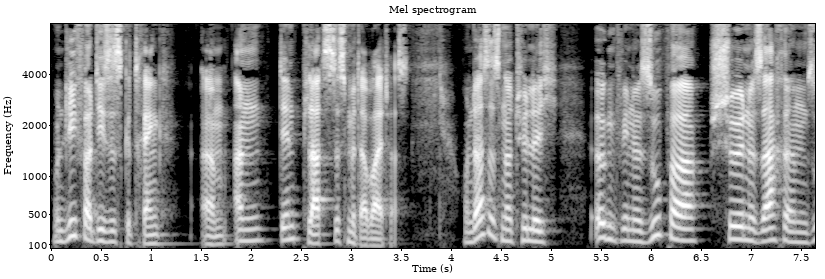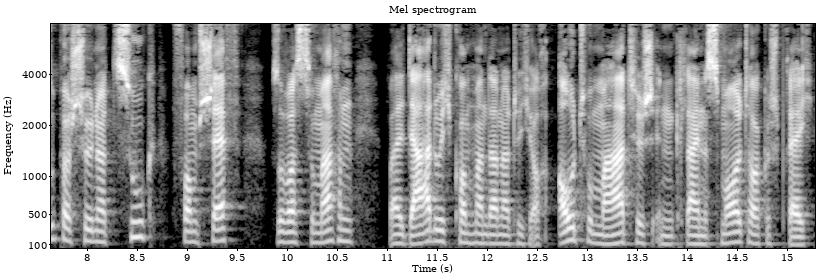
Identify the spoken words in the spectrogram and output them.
und liefert dieses Getränk ähm, an den Platz des Mitarbeiters. Und das ist natürlich irgendwie eine super schöne Sache, ein super schöner Zug vom Chef, sowas zu machen, weil dadurch kommt man dann natürlich auch automatisch in ein kleines Smalltalk-Gespräch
